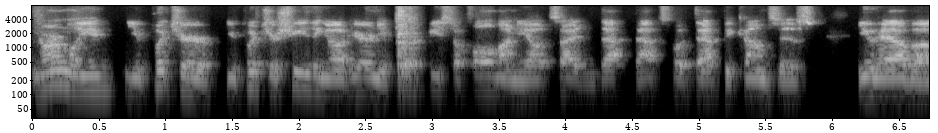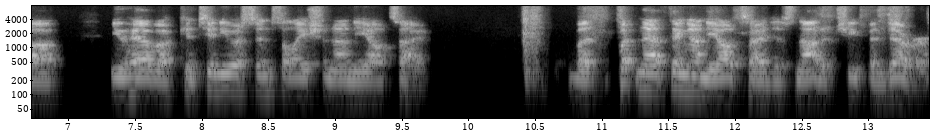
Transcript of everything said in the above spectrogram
normally you put your, you put your sheathing out here and you put a piece of foam on the outside and that, that's what that becomes is you have a, you have a continuous insulation on the outside. But putting that thing on the outside is not a cheap endeavor.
